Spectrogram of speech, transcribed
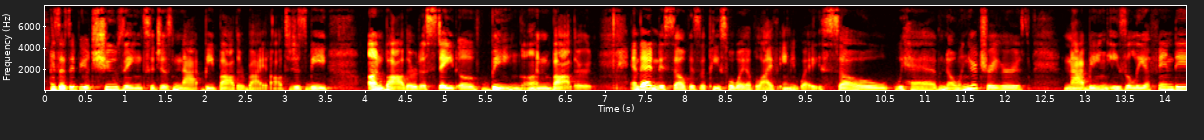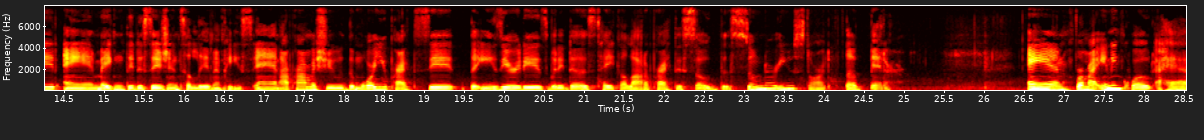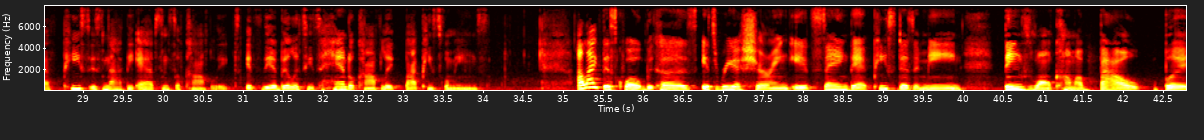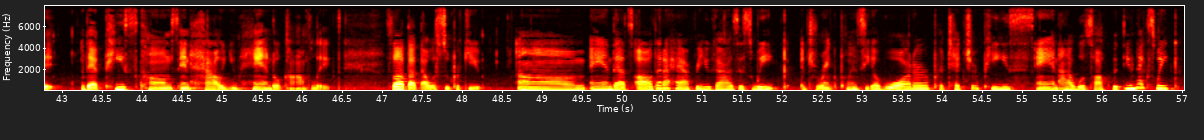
It's as if you're choosing to just not be bothered by it all, to just be unbothered, a state of being unbothered. And that in itself is a peaceful way of life, anyway. So we have knowing your triggers, not being easily offended, and making the decision to live in peace. And I promise you, the more you practice it, the easier it is, but it does take a lot of practice. So the sooner you start, the better. And for my ending quote, I have Peace is not the absence of conflict, it's the ability to handle conflict by peaceful means. I like this quote because it's reassuring. It's saying that peace doesn't mean things won't come about, but that peace comes in how you handle conflict. So I thought that was super cute. Um, and that's all that I have for you guys this week. Drink plenty of water, protect your peace, and I will talk with you next week.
